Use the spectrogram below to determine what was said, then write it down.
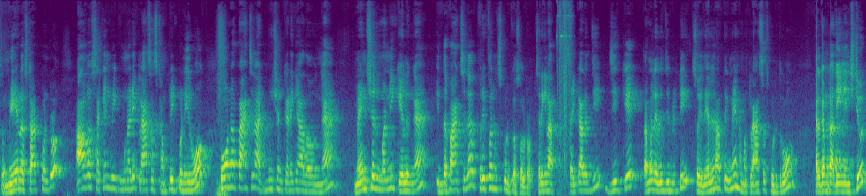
ஸோ மேலே ஸ்டார்ட் பண்ணுறோம் ஆகஸ்ட் செகண்ட் வீக் முன்னாடி கிளாஸஸ் கம்ப்ளீட் பண்ணிடுவோம் போன பேட்சில் அட்மிஷன் கிடைக்காதவங்க மென்ஷன் பண்ணி கேளுங்க. இந்த பேட்சில் ப்ரிஃபரன்ஸ் கொடுக்க சொல்கிறோம் சரிங்களா? Psychology GK Tamil eligibility so இது எல்லாத்துக்குமே நம்ம கிளாஸஸ் கொடுத்துருவோம். Welcome to Adheen institute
